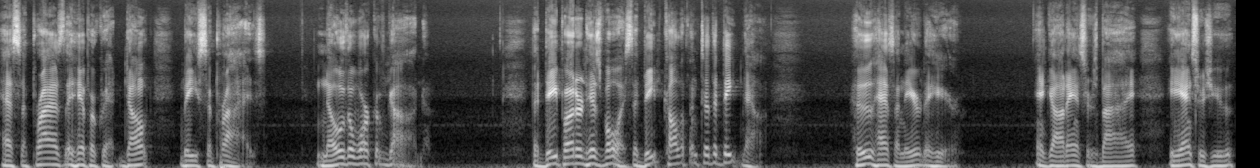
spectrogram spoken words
has surprised the hypocrite. Don't be surprised. Know the work of God. The deep uttered his voice. The deep calleth unto the deep now. Who has an ear to hear? And God answers by, He answers you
